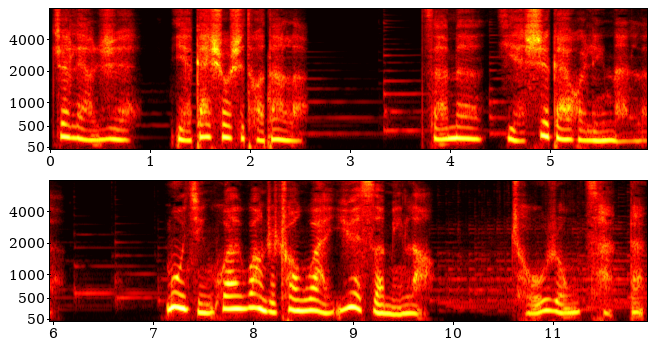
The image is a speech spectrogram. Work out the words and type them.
这两日也该收拾妥当了，咱们也是该回岭南了。穆景欢望着窗外，月色明朗，愁容惨淡。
